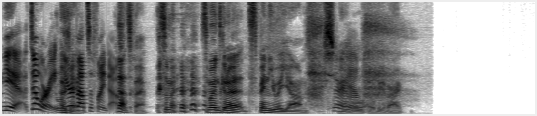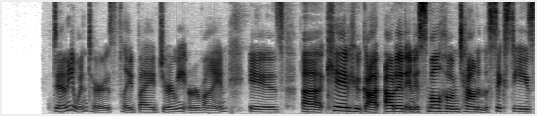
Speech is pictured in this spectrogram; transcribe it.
Yeah, don't worry. Okay. You're about to find out. That's fair. Sim- Simone's gonna spin you a yarn. sure and am. It'll, it'll be alright. Danny Winters, played by Jeremy Irvine, is a kid who got outed in his small hometown in the 60s,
